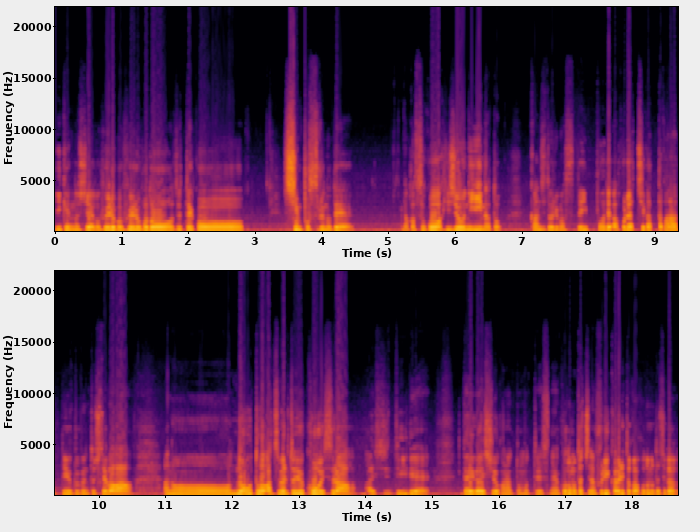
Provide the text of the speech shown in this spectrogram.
意見のシェアが増えれば増えるほど絶対こう進歩するのでなんかそこは非常にいいなと感じております。で、一方で、あ、これは違ったかなっていう部分としては、あのー、ノートを集めるという行為すら ICT で代替しようかなと思ってですね、子供たちの振り返りとか、子供たちが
